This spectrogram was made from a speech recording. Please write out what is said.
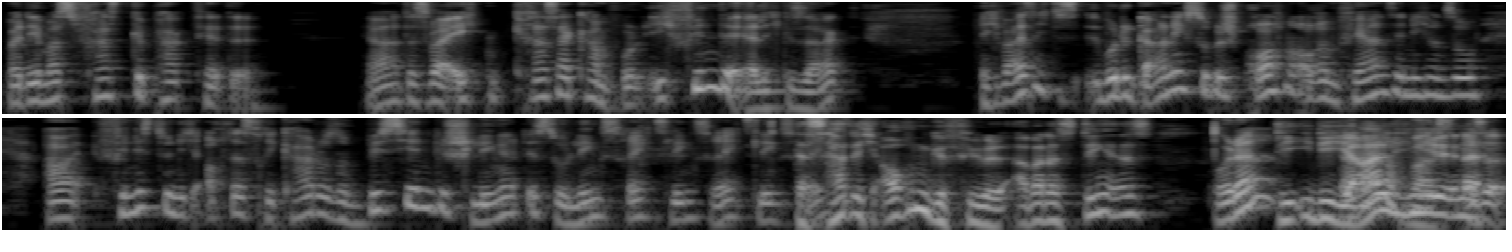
bei dem er es fast gepackt hätte. Ja, das war echt ein krasser Kampf. Und ich finde, ehrlich gesagt, ich weiß nicht, das wurde gar nicht so besprochen, auch im Fernsehen nicht und so, aber findest du nicht auch, dass Ricardo so ein bisschen geschlingert ist, so links, rechts, links, rechts, links, das rechts? hatte ich auch im Gefühl, aber das Ding ist, oder? Die Ideallinie, in der, also,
